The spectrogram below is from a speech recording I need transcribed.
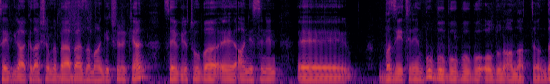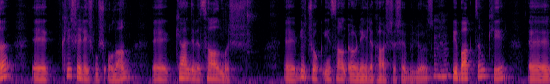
sevgili arkadaşlarımla beraber zaman geçirirken sevgili Tuğba e, annesinin e, vaziyetinin bu bu bu bu bu olduğunu anlattığında e, klişeleşmiş olan e, kendini salmış e, birçok insan örneğiyle karşılaşabiliyoruz. Bir baktım ki e,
